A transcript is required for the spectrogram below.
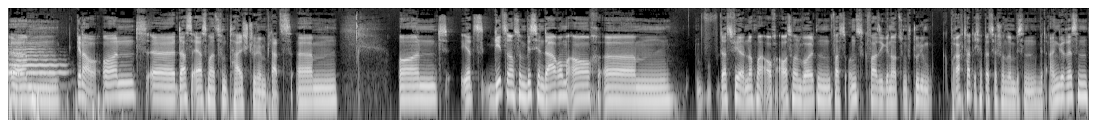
Ähm, genau, und äh, das erstmal zum Teilstudienplatz. Ähm, und jetzt geht's noch so ein bisschen darum auch, ähm, dass wir nochmal auch ausholen wollten, was uns quasi genau zum Studium gebracht hat. Ich habe das ja schon so ein bisschen mit angerissen.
